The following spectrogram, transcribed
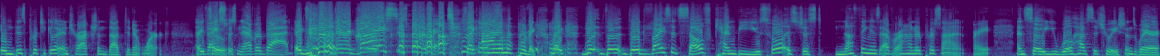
in this particular interaction that didn't work. Right? Advice So- was never bad. Exactly. Their advice is perfect. like I'm perfect. Like the, the the advice itself can be useful. It's just nothing is ever 100%, right? And so you will have situations where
